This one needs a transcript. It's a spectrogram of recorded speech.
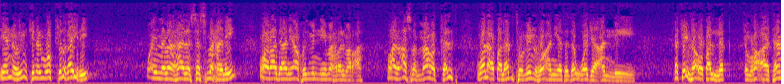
لأنه يمكن الموكل غيري وإنما هذا استسمحني وأراد أن يأخذ مني مهر المرأة وأنا أصلا ما وكلت ولا طلبت منه أن يتزوج عني. فكيف أطلق امرأة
